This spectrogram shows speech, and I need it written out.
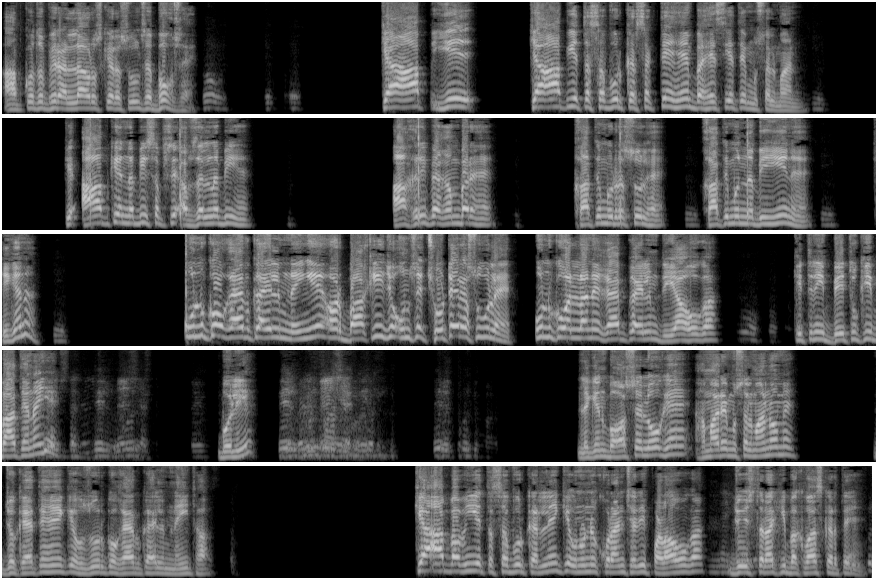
آپ کو تو پھر اللہ اور اس کے رسول سے بغض ہے۔ کیا آپ یہ، کیا آپ یہ تصور کر سکتے ہیں بحیثیت مسلمان کہ آپ کے نبی سب سے افضل نبی ہیں، آخری پیغمبر ہیں، خاتم الرسول ہیں خاتم النبیین ہیں۔ ٹھیک ہے نا؟ ان کو غیب کا علم نہیں ہے اور باقی جو ان سے چھوٹے رسول ہیں ان کو اللہ نے غیب کا علم دیا ہوگا۔ کتنی بےتو کی بات ہے نا یہ۔ بولیے۔ لیکن بہت سے لوگ ہیں ہمارے مسلمانوں میں جو کہتے ہیں کہ حضور کو غیب کا علم نہیں تھا۔ کیا آپ ابھی یہ تصور کر لیں کہ انہوں نے قرآن شریف پڑھا ہوگا جو اس طرح کی بکواس کرتے ہیں؟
